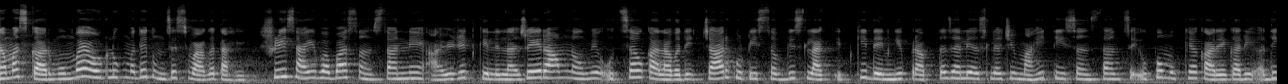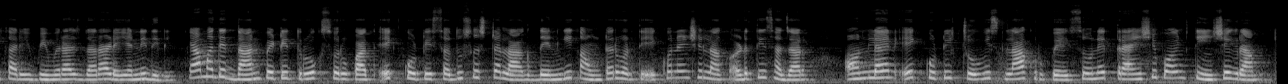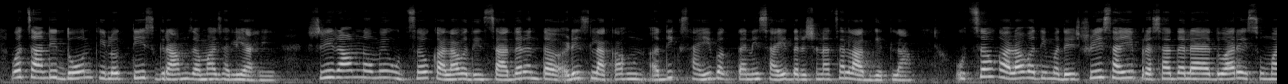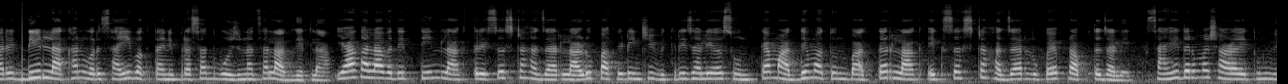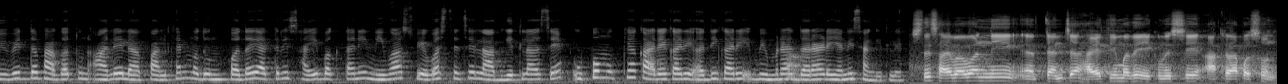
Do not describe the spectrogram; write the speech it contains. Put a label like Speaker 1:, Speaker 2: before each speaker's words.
Speaker 1: नमस्कार मुंबई आउटलुकमध्ये तुमचे स्वागत आहे. श्री साईबाबा संस्थानने आयोजित केलेला श्रीरामनवमी उत्सव कालावधीत चार कोटी सव्वीस लाख इतकी देणगी प्राप्त झाली असल्याची माहिती संस्थानचे उपमुख्य कार्यकारी अधिकारी भीमराज दराडे यांनी दिली. यामध्ये दानपेटीत रोख स्वरूपात एक कोटी सदुसष्ट लाख देणगी काउंटरवरती एकोणऐंशी लाख अडतीस हजार ऑनलाईन एक कोटी चोवीस लाख रुपये सोने त्र्याऐंशी पॉईंट तीनशे ग्राम व चांदी दोन किलो तीस ग्राम जमा झाली आहे. श्रीरामनवमी उत्सव कालावधीत साधारणतः अडीच लाखाहून अधिक साई भक्तांनी साई दर्शनाचा लाभ घेतला. उत्सव कालावधीमध्ये श्री साई प्रसादालयाद्वारे सुमारे दीड लाखांवर साई भक्तांनी प्रसाद भोजनाचा लाभ घेतला. या कालावधीत तीन लाख त्रेसष्ट हजार लाडू पाकिटींची विक्री झाली असून त्या माध्यमातून बहात्तर लाख एकसष्ट हजार रुपये प्राप्त झाले. साई धर्मशाळा येथून विविध भागातून आलेल्या पालख्यांमधून पदयात्री साई भक्तांनी निवास व्यवस्थेचे लाभ घेतला असे उपमुख्य कार्यकारी अधिकारी भीमराज दराडे यांनी सांगितले.
Speaker 2: श्री साईबाबांनी त्यांच्या हयातीमध्ये एकोणीसशे अकरापासून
